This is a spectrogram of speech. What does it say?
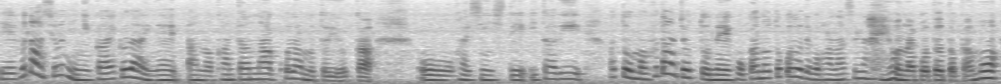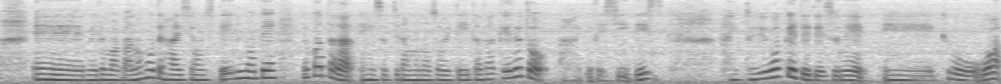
で普段週に2回ぐらいねあの簡単なコラムというかを配信していたりあとまあ普段ちょっとね他のところでは話せないようなこととかも、えー、メルマガの方で配信をしているのでよかったら、えー、そちらも覗いていただけると、はい、嬉しいです。はい、というわけでですね、えー、今日は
